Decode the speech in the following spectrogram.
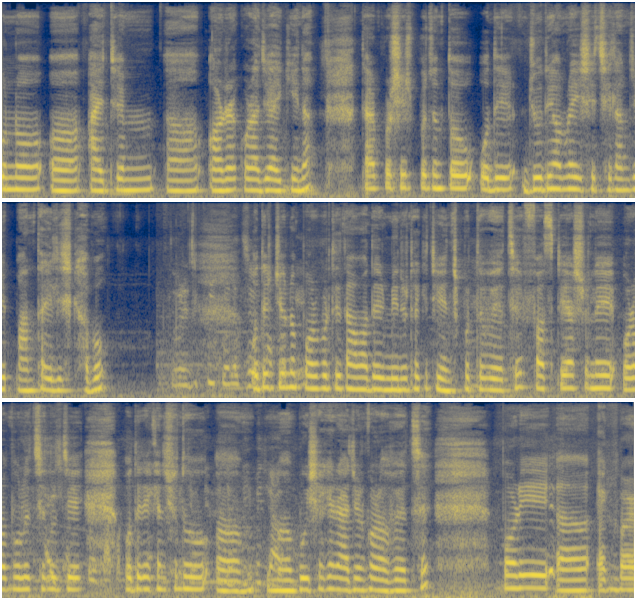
কোনো আইটেম অর্ডার করা যায় কি না তারপর শেষ পর্যন্ত ওদের যদিও আমরা এসেছিলাম যে পান্তা ইলিশ খাব। ওদের জন্য পরবর্তীতে আমাদের মেনুটাকে চেঞ্জ করতে হয়েছে। ফার্স্টে আসলে ওরা বলেছিল যে ওদের এখানে শুধু বৈশাখের আয়োজন করা হয়েছে। পরে একবার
